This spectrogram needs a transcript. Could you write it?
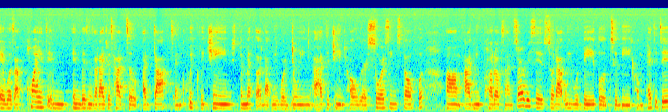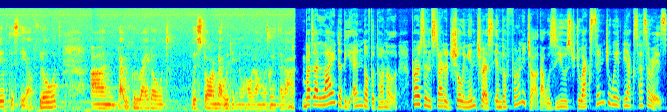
It was a point in, in business that I just had to adapt and quickly change the method that we were doing. I had to change how we were sourcing stuff, um, add new products and services so that we would be able to be competitive, to stay afloat, and that we could ride out the storm that we didn't know how long was going to last. But a light at the end of the tunnel, persons started showing interest in the furniture that was used to accentuate the accessories.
